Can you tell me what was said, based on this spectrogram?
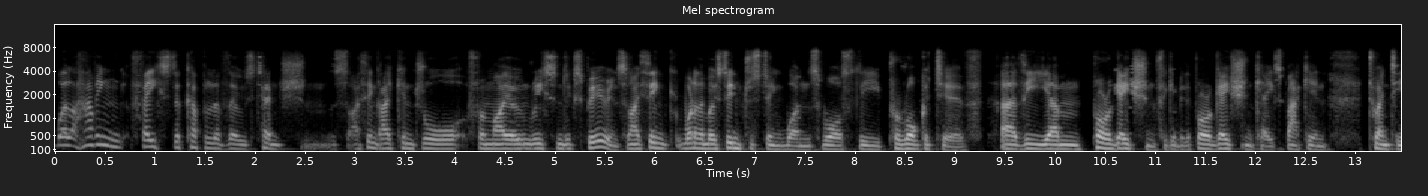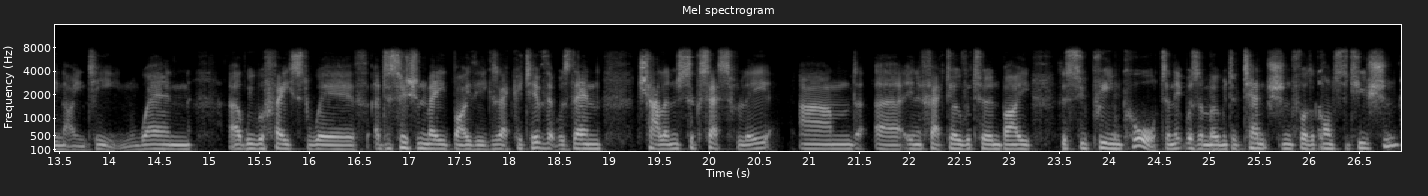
Well, having faced a couple of those tensions, I think I can draw from my own recent experience. And I think one of the most interesting ones was the prerogative, uh, the um, prorogation, forgive me, the prorogation case back in 2019, when uh, we were faced with a decision made by the executive that was then challenged successfully and uh, in effect overturned by the Supreme Court. And it was a moment of tension for the Constitution.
